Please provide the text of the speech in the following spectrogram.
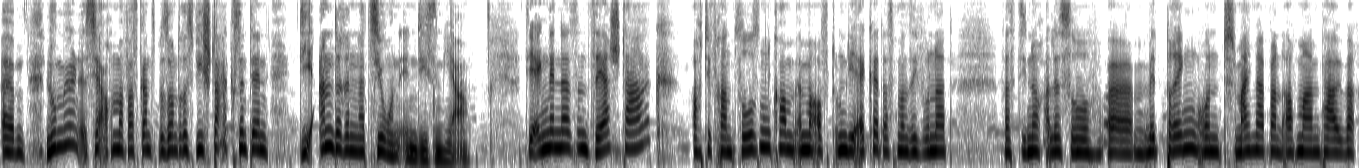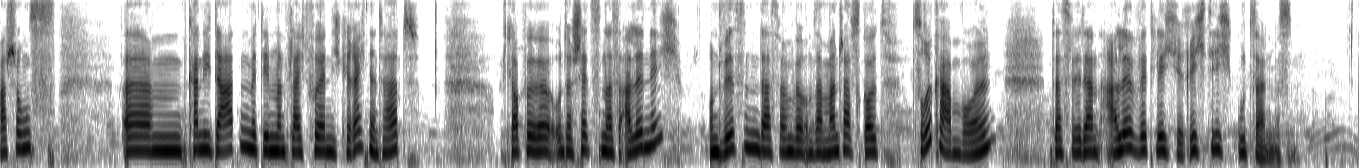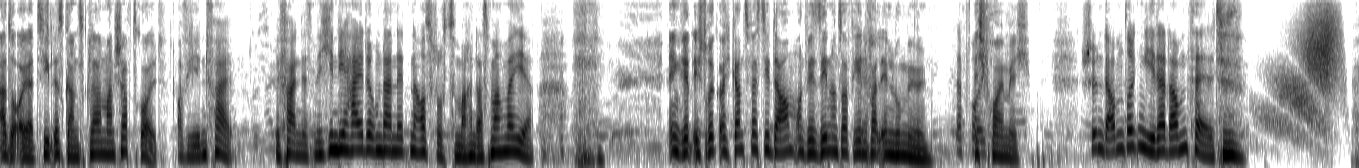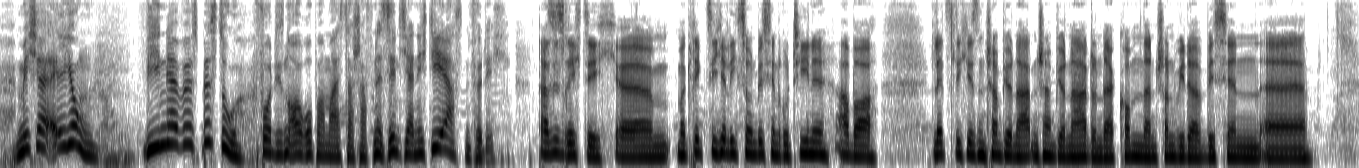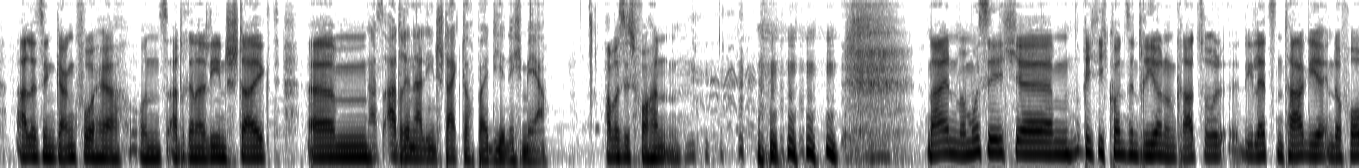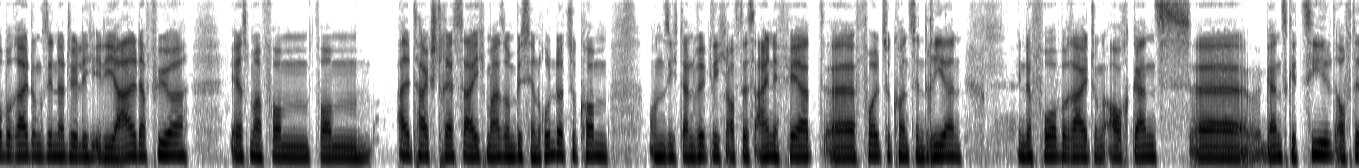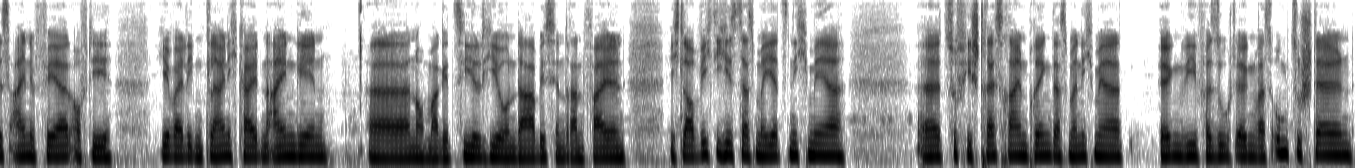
Ähm, Lumülen ist ja auch immer was ganz Besonderes. Wie stark sind denn die anderen Nationen in diesem Jahr? Die Engländer sind sehr stark. Auch die Franzosen kommen immer oft um die Ecke, dass man sich wundert, was die noch alles so äh, mitbringen. Und manchmal hat man auch mal ein paar Überraschungskandidaten, ähm, mit denen man vielleicht vorher nicht gerechnet hat. Ich glaube, wir unterschätzen das alle nicht und wissen, dass wenn wir unser Mannschaftsgold zurückhaben wollen, dass wir dann alle wirklich richtig gut sein müssen. Also euer Ziel ist ganz klar Mannschaftsgold. Auf jeden Fall. Wir fahren jetzt nicht in die Heide, um da einen netten Ausflug zu machen. Das machen wir hier. Ingrid, ich drücke euch ganz fest die Daumen und wir sehen uns auf jeden Fall in Lumülen. freu Ich ich freue mich. Schön Daumen drücken, jeder Daumen zählt. Michael Jung, wie nervös bist du vor diesen Europameisterschaften? Es sind ja nicht die ersten für dich. Das ist richtig. Ähm, man kriegt sicherlich so ein bisschen Routine, aber letztlich ist ein Championat ein Championat und da kommen dann schon wieder ein bisschen äh, alles in Gang vorher und das Adrenalin steigt. Ähm, Das Adrenalin steigt doch bei dir nicht mehr. aber es ist vorhanden. Nein, man muss sich ähm, richtig konzentrieren und gerade so die letzten Tage hier in der Vorbereitung sind natürlich ideal dafür, erstmal vom, vom Alltagsstress, sage ich mal, so ein bisschen runterzukommen und sich dann wirklich auf das eine Pferd äh, voll zu konzentrieren. In der Vorbereitung auch ganz, äh, ganz gezielt auf das eine Pferd, auf die jeweiligen Kleinigkeiten eingehen äh, nochmal gezielt hier und da ein bisschen dran feilen. Ich glaube, wichtig ist, dass man jetzt nicht mehr äh, zu viel Stress reinbringt, dass man nicht mehr irgendwie versucht, irgendwas umzustellen,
